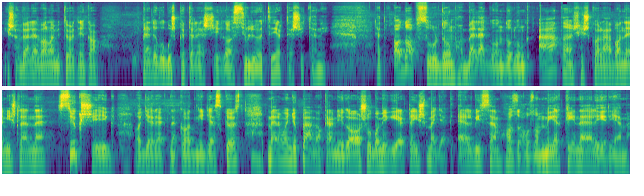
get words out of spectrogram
és ha vele valami történik, a pedagógus kötelessége a szülőt értesíteni. Hát ad abszurdum, ha belegondolunk, általános iskolában nem is lenne szükség a gyereknek adni egy eszközt, mert mondjuk pláne akár még alsóban még érte is megyek, elviszem, hazahozom, miért kéne elérjem?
